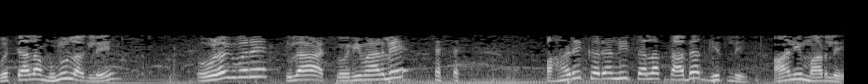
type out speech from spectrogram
व त्याला म्हणू लागले ओळख बरे तुला कोणी मारले? पहारेकऱ्यांनी त्याला ताब्यात घेतले आणि मारले.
